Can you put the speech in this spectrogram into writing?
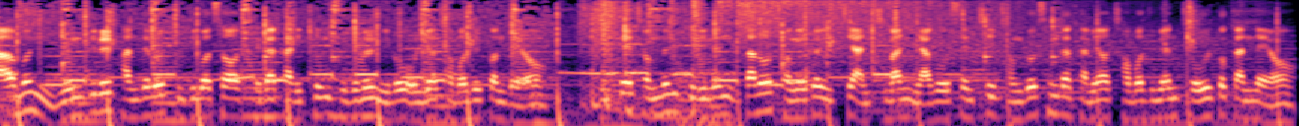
다음은 용지를 반대로 뒤집어서 제가 가리킨 부분을 위로 올려 접어줄 건데요. 이때 접는 길이는 따로 정해져 있지 않지만 약 5cm 정도 생각하며 접어주면 좋을 것 같네요.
